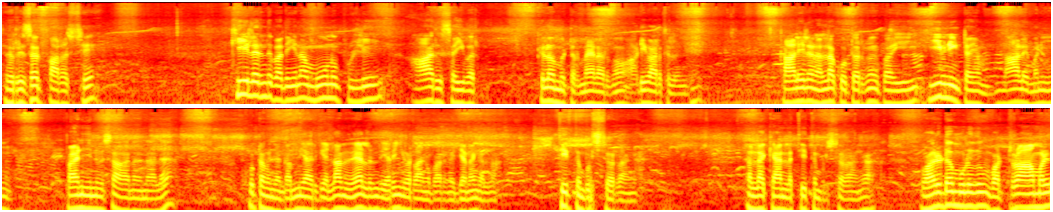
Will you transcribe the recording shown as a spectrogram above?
இது ரிசர்வ் ஃபாரஸ்ட்டு. கீழேருந்து பார்த்தீங்கன்னா மூணு புள்ளி ஆறு சைவர் கிலோமீட்டர் மேலே இருக்கும் அடிவாரத்துலேருந்து. காலையில் நல்லா கூட்டம் இருக்கும். இப்போ ஈவினிங் டைம் நாலு மணி பதினஞ்சு நிமிஷம் ஆனதுனால கூட்டம் கொஞ்சம் கம்மியாக இருக்குது எல்லாமே மேலேருந்து இறங்கி வர்றாங்க பாருங்கள் ஜனங்கள்லாம். தீர்த்தம் பிடிச்சிட்டு வர்றாங்க. நல்லா கேனில் தீர்த்தம் பிடிச்சிட்டு வர்றாங்க. வருடம் முழுதும் வற்றாமல்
